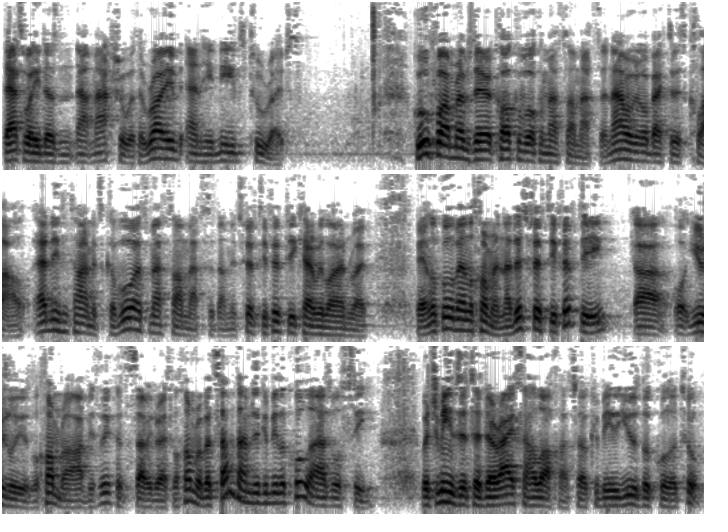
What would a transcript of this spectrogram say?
That's why he does not match with a rive, and he needs two rives. Gufam Reb Zer, Kol Kavua Mechsa. Now we're going to go back to this klal. At any time it's Kavua, it's Mechsal Mechsadam. It's 50-50, can't rely on right. Ben L'kul, Ben. Now this 50-50, uh, well, usually is L'chumra, obviously, because it's Dres L'chumra, but sometimes it could be L'kula, as we'll see. Which means it's a Deraisa Halacha, so it could be used L'kula too.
